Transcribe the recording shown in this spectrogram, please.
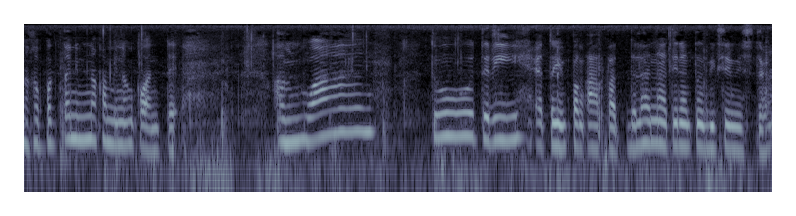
Nakapagtanim na kami ng konti. Um, one, two, three. Ito yung pang-apat. Dalahan natin ng tubig si Mister.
